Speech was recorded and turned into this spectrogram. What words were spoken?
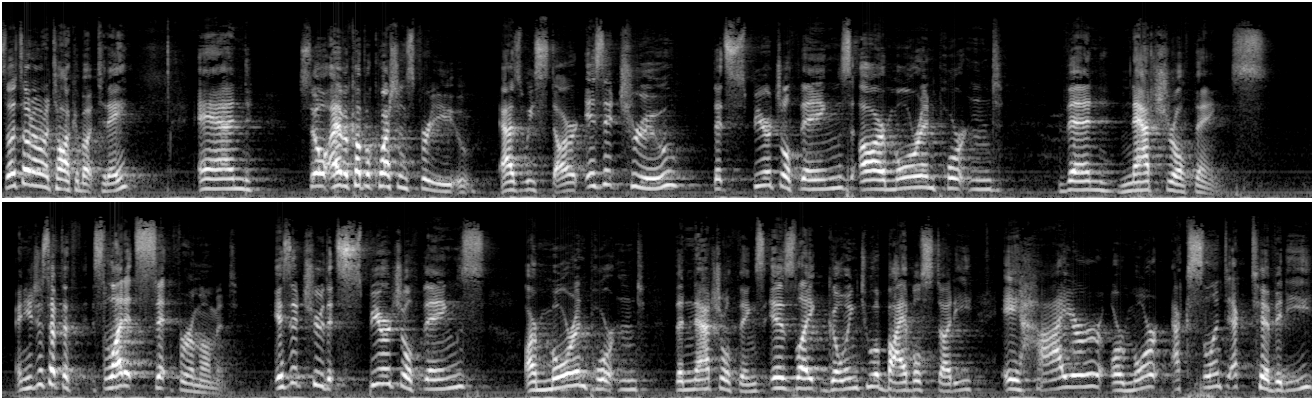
So that's what I want to talk about today. And so I have a couple questions for you as we start. Is it true that spiritual things are more important than natural things? And you just have to let it sit for a moment. Is it true that spiritual things are more important than natural things? Is like going to a Bible study a higher or more excellent activity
